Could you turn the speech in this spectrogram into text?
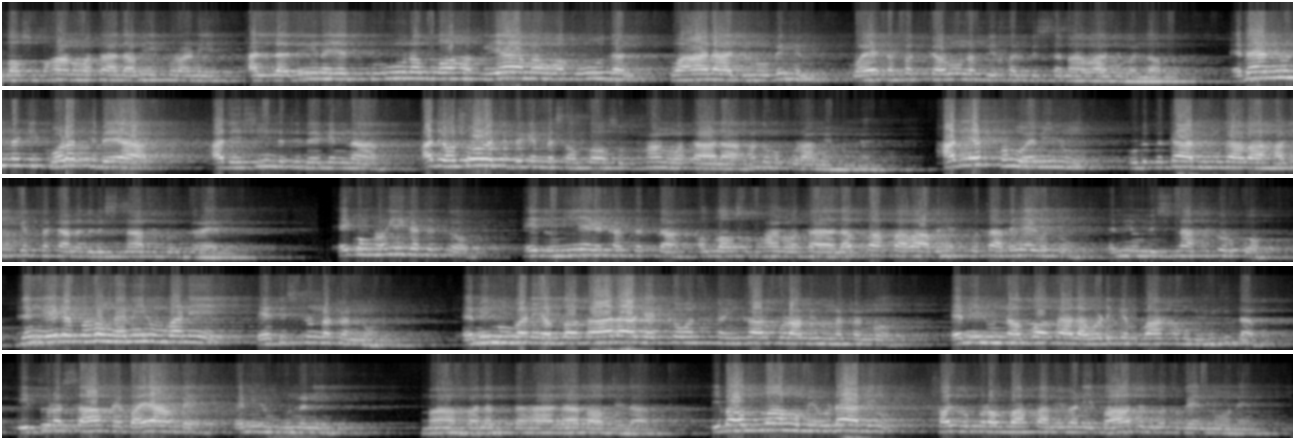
الله سبحانه وتعالى في قرآنه. الذين يذكرون الله قياما وقعودا وعلى جنوبهم ويتفكرون في خلق السماوات والأرض. إبان هنك قولت بيا أدي سيندة بيجنا أدي أشورة بيجن مس الله سبحانه وتعالى هذا مقرامي هن أدي يفقه أمينهم ودتكاب مغابا حقيقة تكامل بسنا في كل ඒකොන් හගීකතත්තෝ ඒ දුනියේගේ කන්තත්ත අල්ලාහ් සුබ්හානහු වතාලා ලබ්වා පාවා බෙහෙත් කුතා බෙහෙගතු එමිහුම් විස්නාෆි කුරකෝ. දැන් ඒක පහොන් එමිහුම් වනි? ඒ දිස්රුන්න කන්නෝ එමිහුම් වනි අල්ලාහ් තාලාගේ එක්කවන්තක ඉන්කාර කුරාමි හුන්න කන්නෝ එමිහුන් අල්ලාහ් තාලා වඩිගේ වාකමුගේ හිකිතම් ඉතුර සාෆේ බයාම්බේ එමිහුම් බුන්නනි මා ඛලක්ත හාදා බාතිලා. ඉබ අල්ලාහ් මි උඩාබින් ඛල්බ කුරවාෆා මිවනි බාතිල් ගොතුගෙන් නූනේ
